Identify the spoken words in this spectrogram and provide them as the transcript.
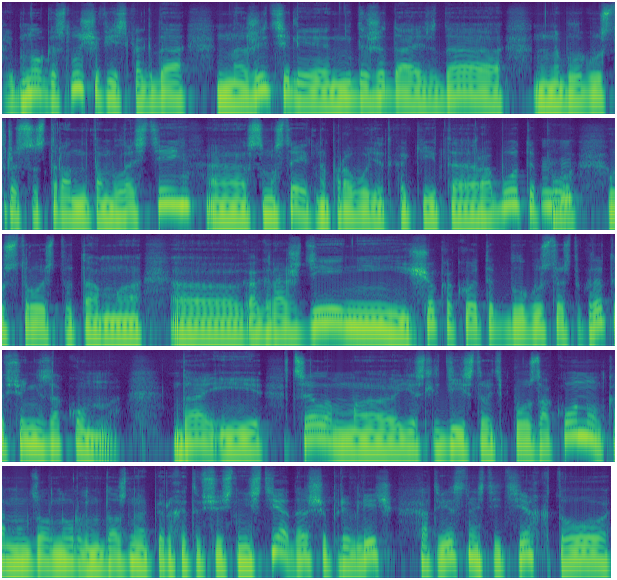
и много случаев есть, когда жители, не дожидаясь да, благоустройства со стороны там, властей, э, самостоятельно проводят какие-то работы по устройству там, э, ограждений, еще какое-то благоустройство. Вот это все незаконно. Да, и в целом, э, если действовать по закону, надзорные органы должны, во-первых, это все снести, а дальше привлечь к ответственности тех, кто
